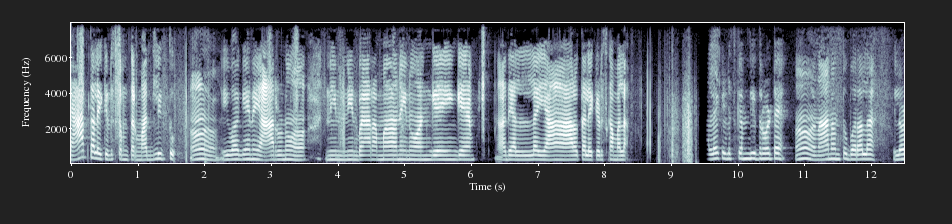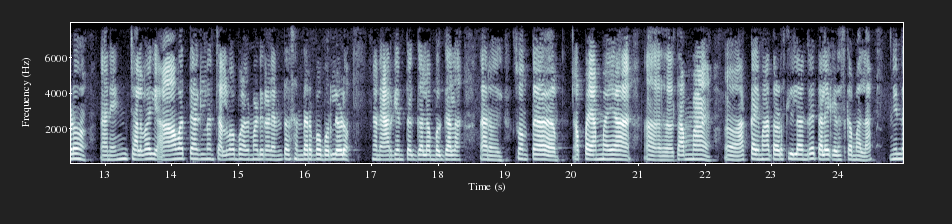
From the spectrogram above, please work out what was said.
ಯಾರು ತಲೆ ಕೆಡಿಸ್ಕೊಂತಾರೆ ಮೊದ್ಲಿತ್ತು? ಹ್ಞೂ, ಇವಾಗೇನು ಯಾರೂ ನೀನು ನೀನು ಬಾರಮ್ಮ, ನೀನು ಹಂಗೆ ಹಿಂಗೆ. ಅದೆಲ್ಲ ಯಾರು ತಲೆ ಕೆಡಿಸ್ಕೊಂಬಲ್ಲ. ತಲೆ ಕೆಡಿಸ್ಕೊಂಡಿದ್ರು ಒಟ್ಟೆ ಹ್ಞೂ, ನಾನಂತೂ ಬರಲ್ಲ. ಇಲ್ಲೋಡು, ನಾನು ಹೆಂಗೆ ಚಲವಾಗಿ ಯಾವತ್ತೇ ಆಗಲಿ ನಾನು ಚಲವ ಬಾಳ್ ಮಾಡಿರೋಣ ಎಂಥ ಸಂದರ್ಭ ಬರಲೇಳು ನಾನು ಯಾರಿಗೇನು ತಗ್ಗಲ್ಲ ಬಗ್ಗಲ್ಲ. ನಾನು ಸ್ವಂತ ಅಪ್ಪ, ಅಮ್ಮಯ್ಯ ತಮ್ಮ ಅಕ್ಕಾಯಿ ಅಕ್ಕ ಮಾತಾಡಿಸ್ಲಿಲ್ಲ ಅಂದರೆ ತಲೆ ಕೆಡಿಸ್ಕೊಂಬಲ್ಲ ನಿನ್ನ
